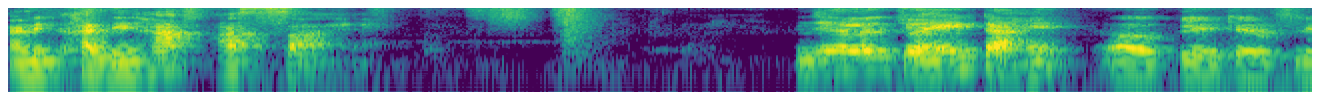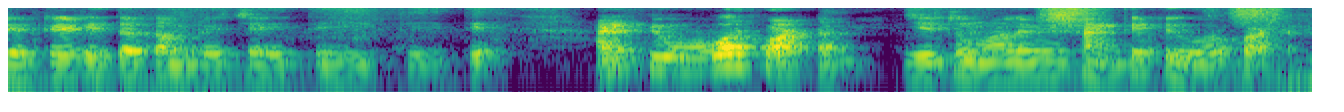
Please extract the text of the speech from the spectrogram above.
आणि खाली हा असा आहे. म्हणजे याला जॉईंट आहे प्लेटेड प्लेटेड इथं कमरेच्या इथे इथे इथे. आणि प्युअर कॉटन जे तुम्हाला मी सांगते प्युअर कॉटन.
